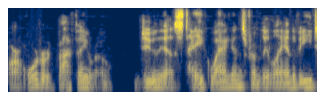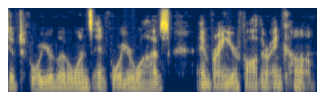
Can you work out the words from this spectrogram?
are ordered by Pharaoh. Do this take wagons from the land of Egypt for your little ones and for your wives, and bring your father and come.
